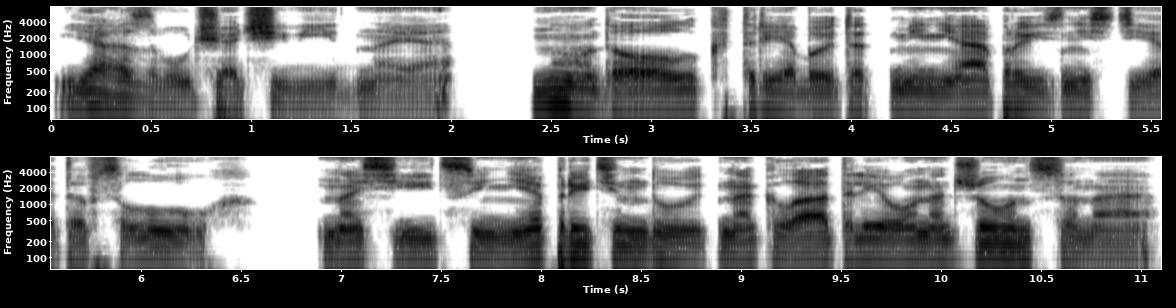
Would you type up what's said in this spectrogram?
я озвучу очевидное, но долг требует от меня произнести это вслух. Носийцы не претендуют на клад Леона Джонсона,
